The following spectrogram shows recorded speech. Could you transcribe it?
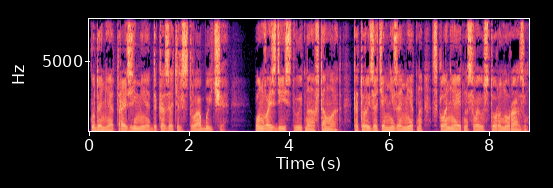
Куда неотразимее доказательство обычая. Он воздействует на автомат, который затем незаметно склоняет на свою сторону разум.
